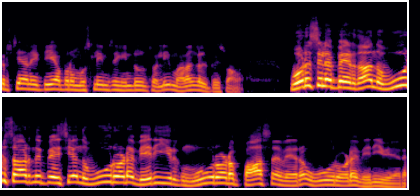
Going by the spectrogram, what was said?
கிறிஸ்டியானிட்டி அப்புறம் முஸ்லீம்ஸ் ஹிந்துன்னு சொல்லி மதங்கள் பேசுவாங்க. ஒரு சில பேர் தான் அந்த ஊர் சார்ந்து பேசி அந்த ஊரோட வெறி இருக்கும். ஊரோட பாசம் வேற ஊரோட வெறி வேற.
